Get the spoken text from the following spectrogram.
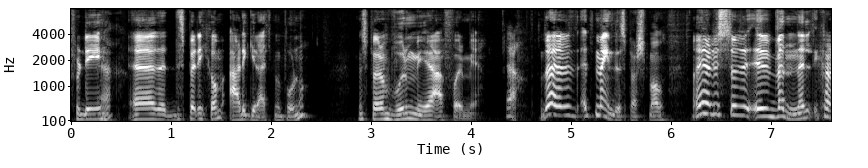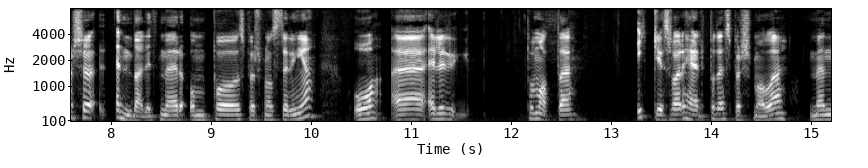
Fordi eh, det spør ikke om er det greit med porno, men spør om hvor mye er for mye. Ja. Det er et mengdespørsmål. Og jeg har lyst til å eh, vende kanskje enda litt mer om på spørsmålsstillinga. Og, eh, eller på en måte ikke svare helt på det spørsmålet, men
